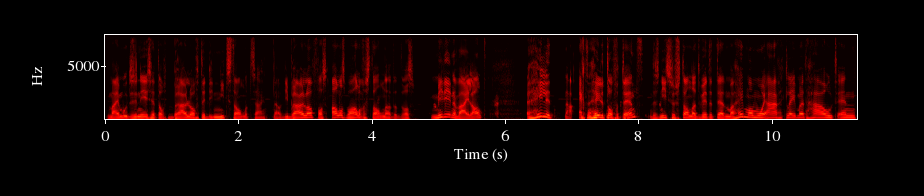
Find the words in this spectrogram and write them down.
mij moeten ze neerzetten op bruiloften die niet standaard zijn. Nou, die bruiloft was alles behalve standaard. Dat was midden in een weiland. Een hele, nou, echt een hele toffe tent. Dus niet zo standaard witte tent, maar helemaal mooi aangekleed met hout en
